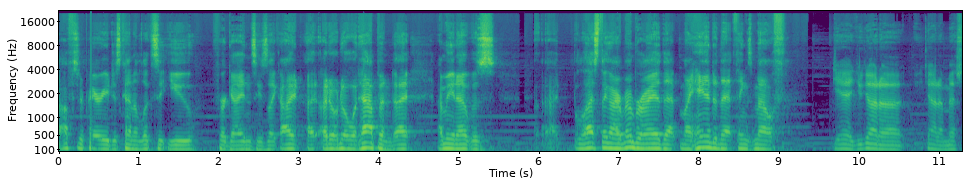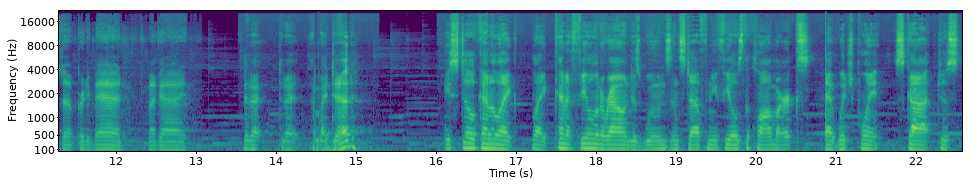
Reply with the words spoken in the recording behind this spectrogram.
Officer Perry just kind of looks at you for guidance. He's like, I, I, I don't know what happened. I, I mean, I was, I, the last thing I remember, I had that my hand in that thing's mouth. Yeah, you got a you got a messed up pretty bad, my guy. Did I, did I, am I dead? He's still kind of like, like kind of feeling around his wounds and stuff, and he feels the claw marks. At which point Scott just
